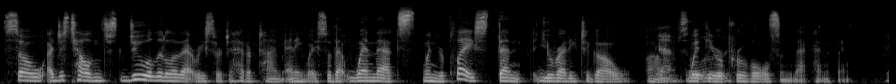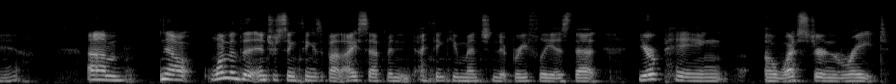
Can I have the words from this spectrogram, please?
So I just tell them just do a little of that research ahead of time anyway, so that when that's when you're placed, then you're ready to go um, with your approvals and that kind of thing. Yeah. Um, now, one of the interesting things about ISEP, and I think you mentioned it briefly, is that you're paying a Western rate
